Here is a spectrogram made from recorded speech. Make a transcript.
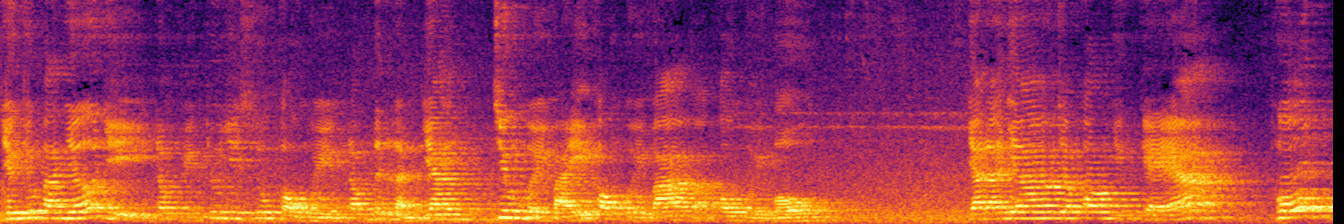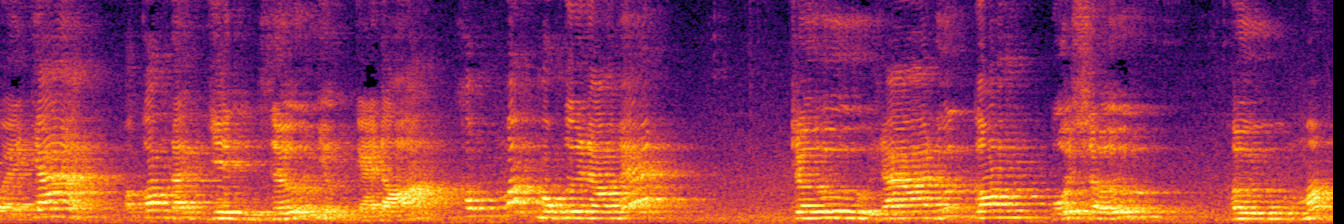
nhưng chúng ta nhớ gì trong việc Chúa Giêsu cầu nguyện trong Tin lành Giăng, chương 17 câu 13 và câu 14 Cha đã giao cho con những kẻ thuộc về cha, và con đã gìn giữ những kẻ đó, không mất một người nào hết. Trừ ra đứa con của sự hư mất.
